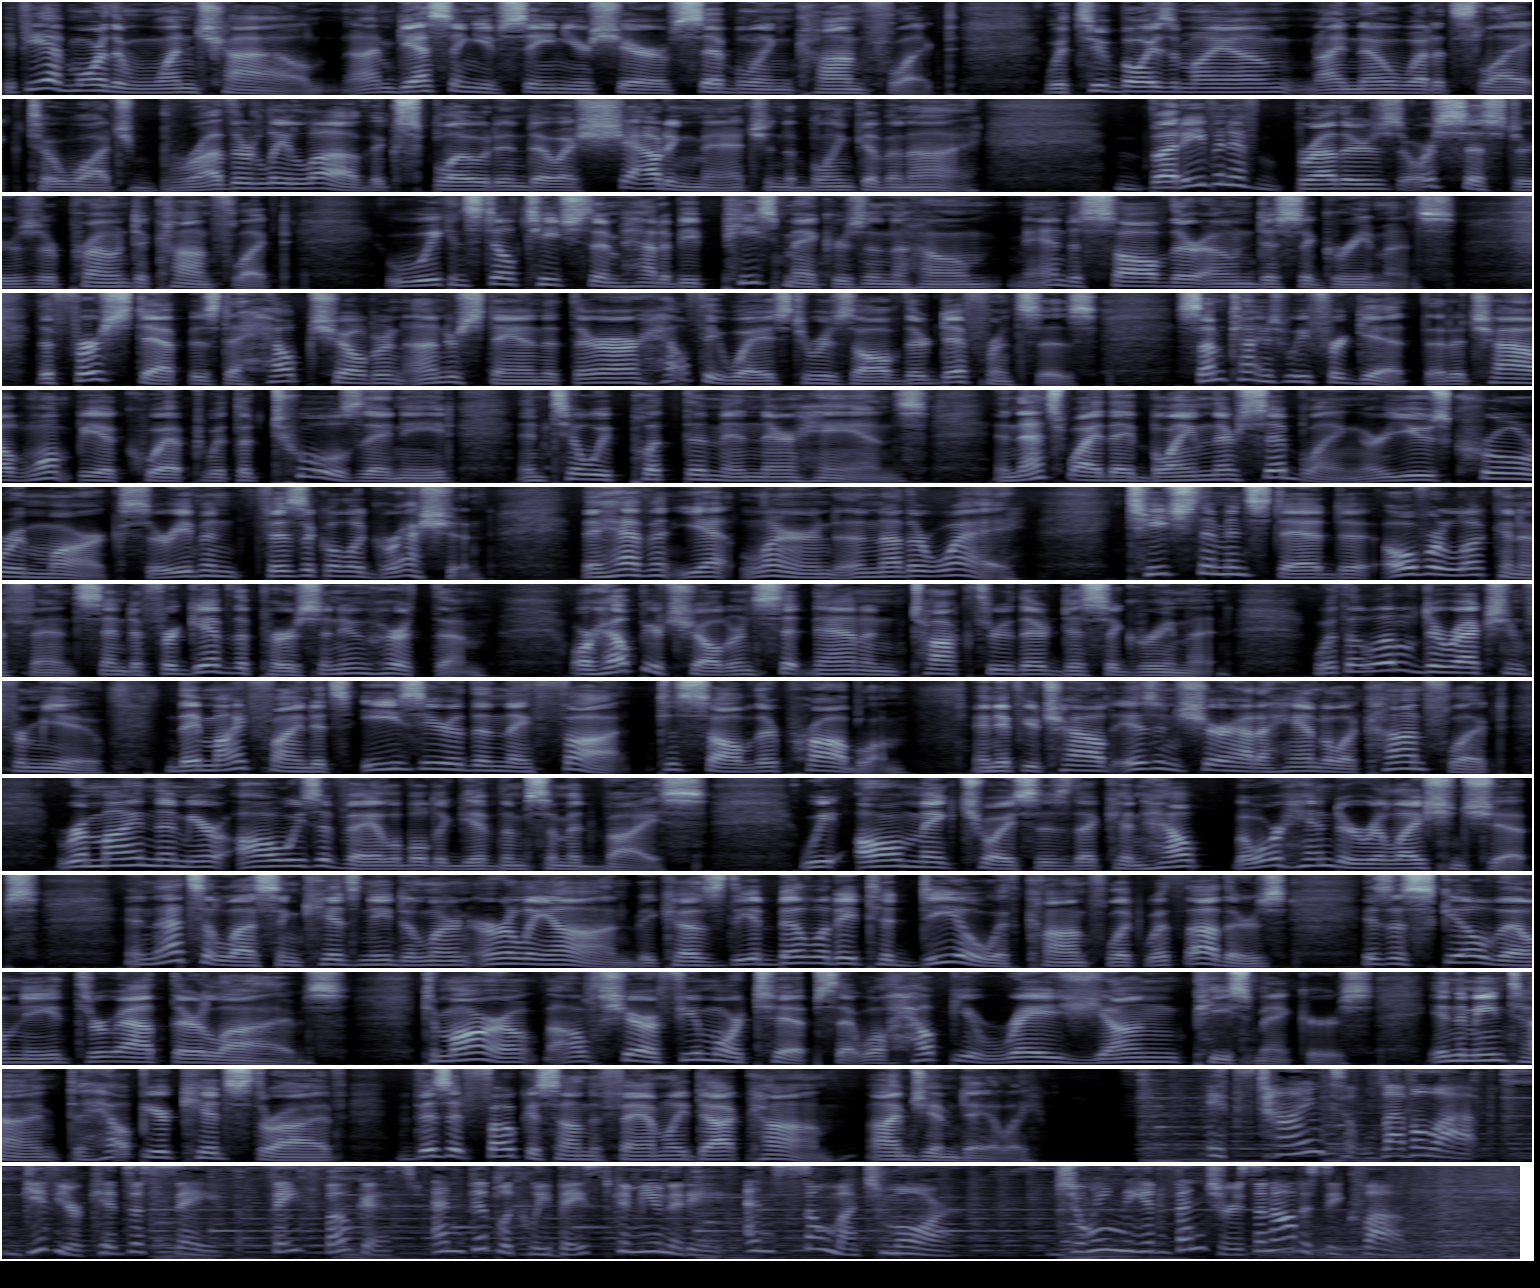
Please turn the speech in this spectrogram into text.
If you have more than one child, I'm guessing you've seen your share of sibling conflict. With two boys of my own, I know what it's like to watch brotherly love explode into a shouting match in the blink of an eye. But even if brothers or sisters are prone to conflict, we can still teach them how to be peacemakers in the home and to solve their own disagreements. The first step is to help children understand that there are healthy ways to resolve their differences. Sometimes we forget that a child won't be equipped with the tools they need until we put them in their hands. And that's why they blame their sibling or use cruel remarks or even physical aggression. They haven't yet learned another way. Teach them instead to overlook an offense and to forgive the person who hurt them. Or help your children sit down and talk through their disagreement. With a little direction from you, they might find it's easier than they thought to solve their problem. And if your child isn't sure how to handle a conflict, remind them you're always available to give them some advice. We all make choices that can help or hinder relationships. And that's a lesson kids need to learn early on because the ability to deal with conflict with others is a skill they'll need throughout their lives. Tomorrow, I'll share a few more tips that will help you raise young peacemakers. In the meantime, to help your kids thrive, visit FocusOnTheFamily.com. I'm Jim Daly. It's time to level up. Give your kids a safe, faith focused, and biblically based community, and so much more. Join the Adventures in Odyssey Club.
